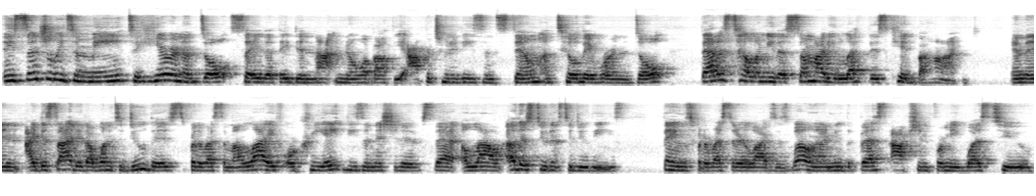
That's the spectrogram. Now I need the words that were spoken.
essentially, to me, to hear an adult say that they did not know about the opportunities in STEM until they were an adult, that is telling me that somebody left this kid behind. And then I decided I wanted to do this for the rest of my life or create these initiatives that allowed other students to do these things for the rest of their lives as well. And I knew the best option for me was to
